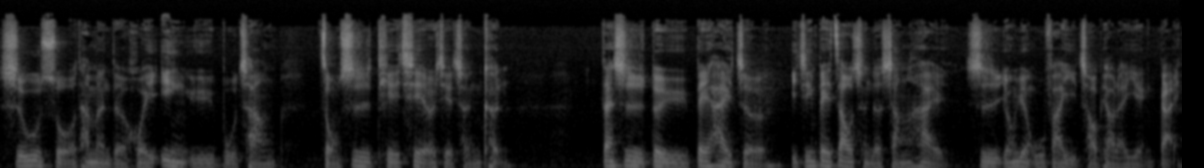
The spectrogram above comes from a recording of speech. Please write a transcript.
事务所他们的回应与补偿总是贴切而且诚恳，但是对于被害者已经被造成的伤害，是永远无法以钞票来掩盖。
